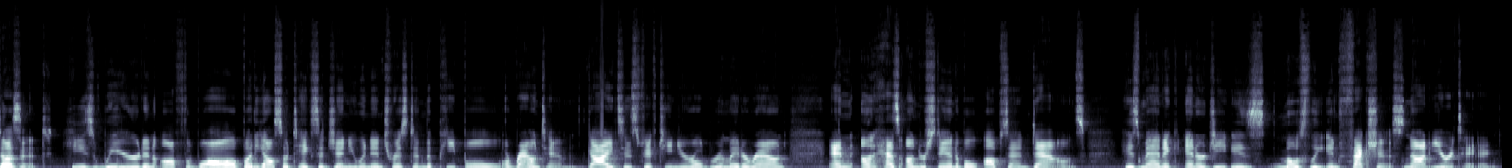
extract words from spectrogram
doesn't. He's weird and off the wall, but he also takes a genuine interest in the people around him, guides his 15 year old roommate around, and uh, has understandable ups and downs. His manic energy is mostly infectious, not irritating.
